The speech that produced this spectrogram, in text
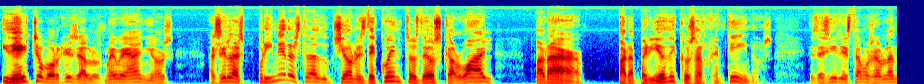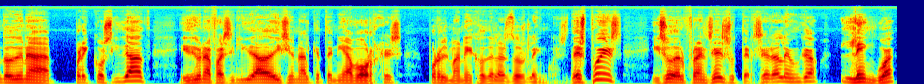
Y de hecho Borges a los nueve años hace las primeras traducciones de cuentos de Oscar Wilde para, para periódicos argentinos. Es decir, estamos hablando de una precocidad y de una facilidad adicional que tenía Borges por el manejo de las dos lenguas. Después hizo del francés su tercera lengua, lengua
